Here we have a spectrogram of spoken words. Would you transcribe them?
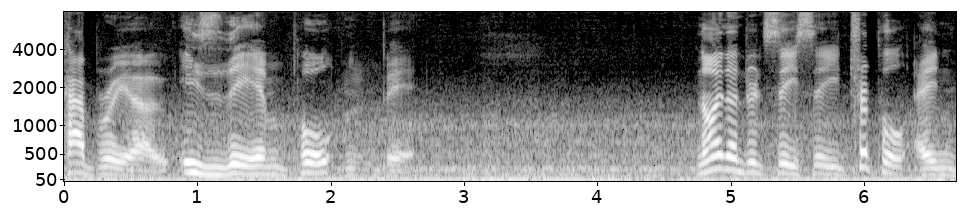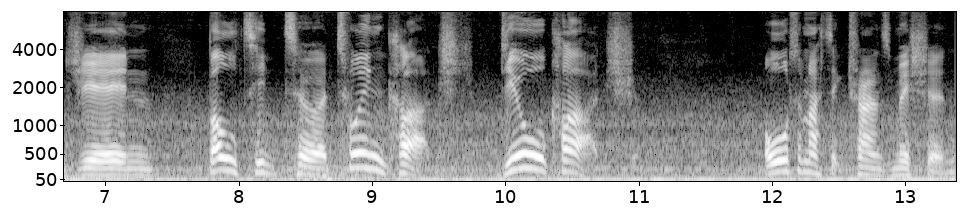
cabrio is the important bit. 900cc triple engine bolted to a twin clutch, dual clutch, automatic transmission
